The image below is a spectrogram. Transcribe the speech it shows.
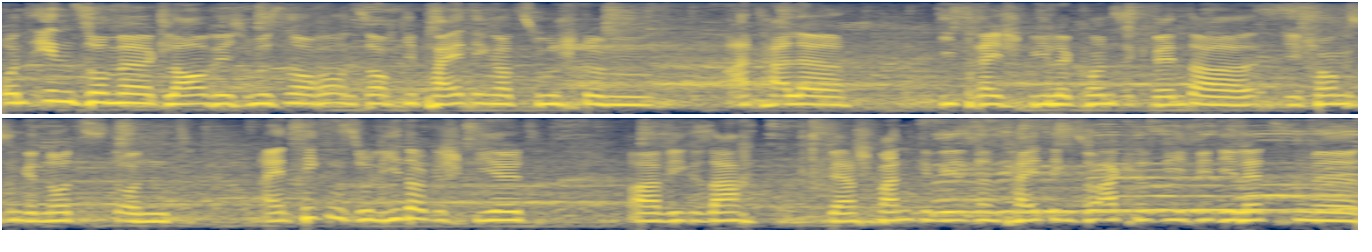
Und in Summe, glaube ich, müssen auch, uns auch die Peitinger zustimmen. Hat Halle die drei Spiele konsequenter die Chancen genutzt und ein Ticken solider gespielt. Äh, wie gesagt, wäre spannend gewesen, wenn Peiting so aggressiv wie die letzten äh,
